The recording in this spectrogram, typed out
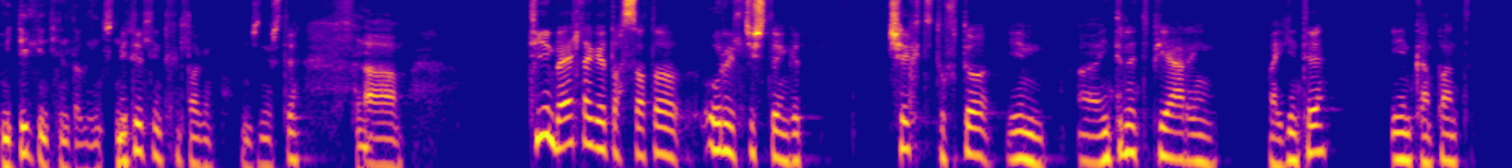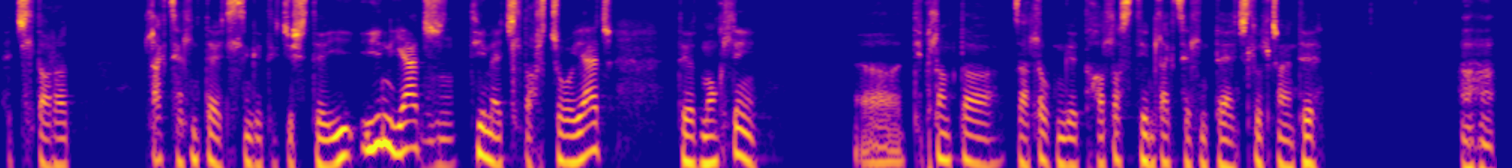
мэдээллийн технологи инженер. Мэдээллийн технологийн инженер тий. Аа тийм байлаа гэд бас одоо өөр хэлж штэ ингээд чект төвтөө ийм интернет PR-ын маягийн тий ийм компанид ажилд ороод лаг цалинтай ажилласан гэдэг чинь штэ. Энэ яаж тийм ажилд орчих уу? Яаж тэгээд Монголын дипломтой залуу ингээд холоос тийм лаг цалинтай ажиллаулж байгаа тий. Аха.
